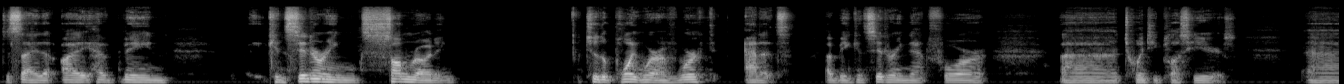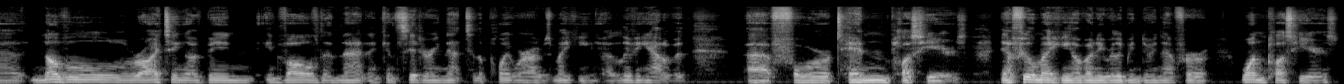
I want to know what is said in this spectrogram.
to say that I have been considering songwriting to the point where I've worked at it. I've been considering that for uh, 20 plus years. Uh, novel writing, I've been involved in that and considering that to the point where I was making a living out of it uh, for 10 plus years. Now, filmmaking, I've only really been doing that for one plus years.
